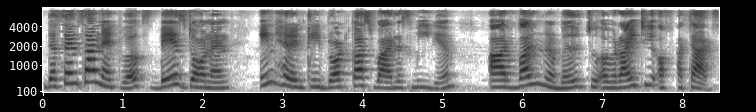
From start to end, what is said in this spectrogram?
The sensor networks based on an inherently broadcast wireless medium are vulnerable to a variety of attacks.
